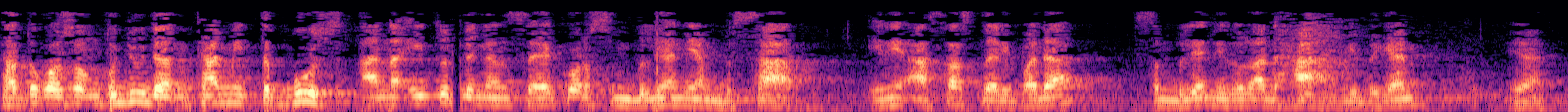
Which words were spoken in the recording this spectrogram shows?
107 dan kami tebus anak itu dengan seekor sembelian yang besar. Ini asas daripada sembelian Idul Adha gitu kan. Ya.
